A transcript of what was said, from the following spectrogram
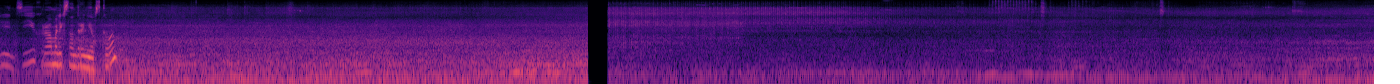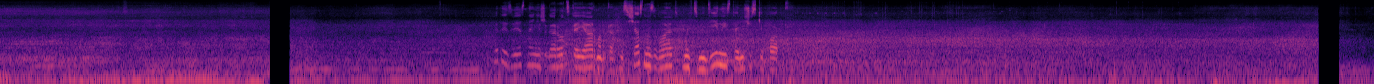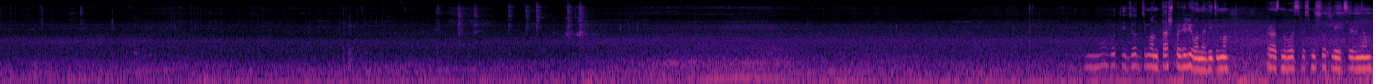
Впереди храм Александра Невского. Это известная Нижегородская ярмарка. И сейчас называют мультимедийный исторический парк. Ну вот идет демонтаж павильона, видимо, праздновалось 800-летие в нем.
